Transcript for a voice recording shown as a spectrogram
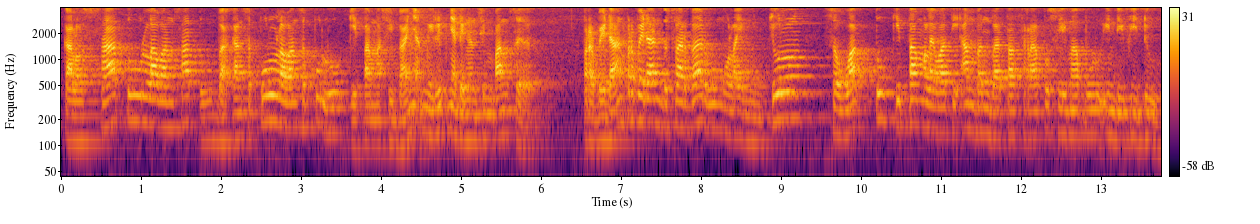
Kalau satu lawan satu, bahkan sepuluh lawan sepuluh, kita masih banyak miripnya dengan simpanse. Perbedaan-perbedaan besar baru mulai muncul sewaktu kita melewati ambang batas 150 individu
